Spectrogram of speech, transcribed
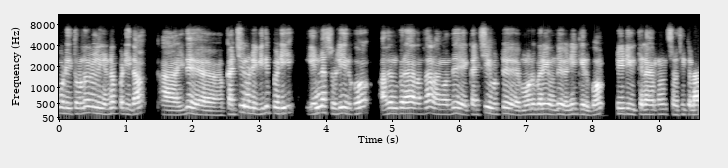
இருக்கக்கூடிய தொண்டர்கள் என்னப்படிதான் ஆஹ் இது கட்சியினுடைய விதிப்படி என்ன சொல்லியிருக்கோ அதன் பிரகாரம் தான் நாங்க வந்து கட்சியை விட்டு மூணு பேரையும் வந்து நீக்கியிருக்கோம். டிடிவி தினகரன் சசிகலா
